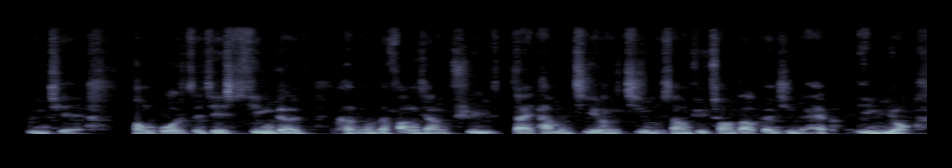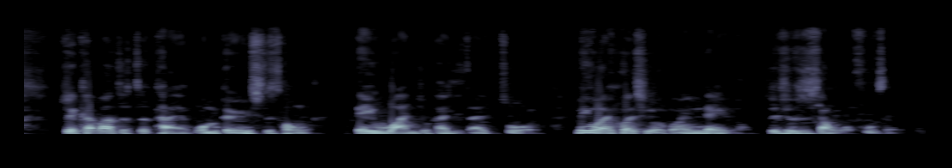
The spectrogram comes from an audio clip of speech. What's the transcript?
并且。通过这些新的可能的方向，去在他们既有的基础上去创造更新的 App 的应用。所以开发者这块，我们等于是从 Day One 就开始在做。另外一块是有关于内容，这就是像我负责的部分。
